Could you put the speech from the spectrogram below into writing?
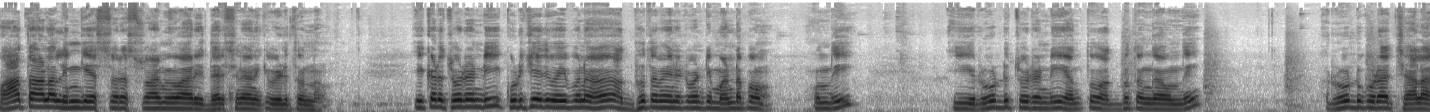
పాతాళ లింగేశ్వర స్వామి వారి దర్శనానికి వెళుతున్నాం. ఇక్కడ చూడండి కుడి చేతి వైపున అద్భుతమైనటువంటి మండపం ఉంది. ఈ రోడ్డు చూడండి ఎంతో అద్భుతంగా ఉంది. రోడ్డు కూడా చాలా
